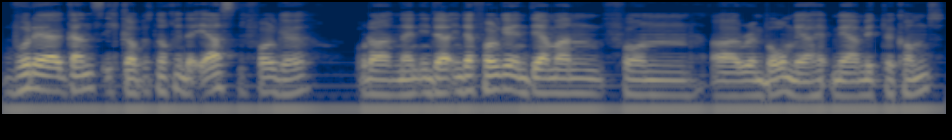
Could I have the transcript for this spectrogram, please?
wurde er ganz, ich glaube, es noch in der ersten Folge, oder nein, in der, in der Folge, in der man von äh, Rambo mehr, mehr mitbekommt,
